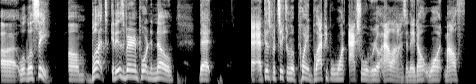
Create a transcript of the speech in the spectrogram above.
uh, we'll, we'll see. Um, but it is very important to know that at this particular point, Black people want actual, real allies, and they don't want mouth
